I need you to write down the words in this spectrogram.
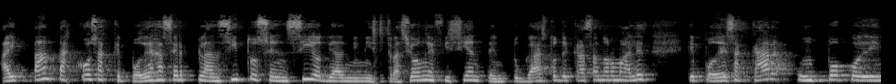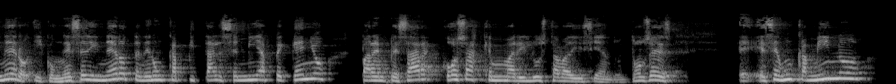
Hay tantas cosas que podés hacer plancitos sencillos de administración eficiente en tus gastos de casa normales que podés sacar un poco de dinero y con ese dinero tener un capital semilla pequeño para empezar cosas que Marilu estaba diciendo. Entonces, e, ese es un camino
